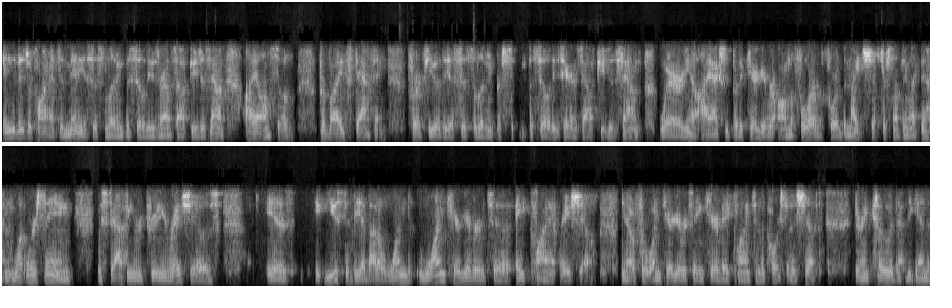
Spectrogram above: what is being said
individual clients in many assisted living facilities around South Puget Sound. I also provide staffing for a few of the assisted living facilities here in South Puget Sound where, you know, I actually put a caregiver on the floor for the night shift or something like that. And what we're seeing with staffing and recruiting ratios is it used to be about a one one caregiver to eight client ratio. You know, for one caregiver taking care of eight clients in the course of a shift. During COVID, that began to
